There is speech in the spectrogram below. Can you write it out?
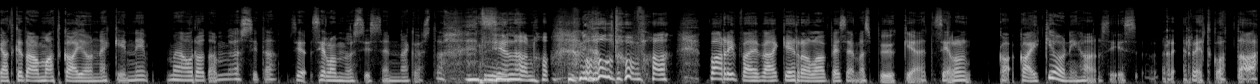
jatketaan matkaa jonnekin, niin mä odotan myös sitä. Sie- siellä on myös siis sen näköistä, että niin. siellä on oltu vaan pari päivää kerrallaan pesemässä pyykkiä. Että siellä on ka- kaikki on ihan siis re- retkottaa.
